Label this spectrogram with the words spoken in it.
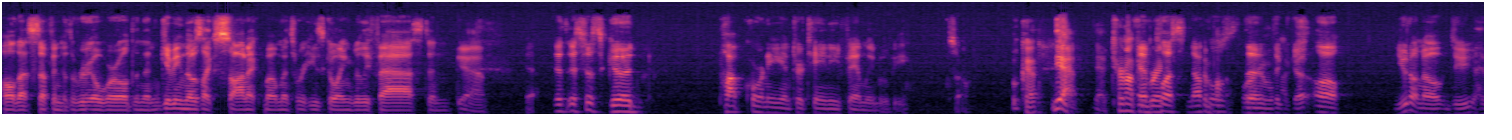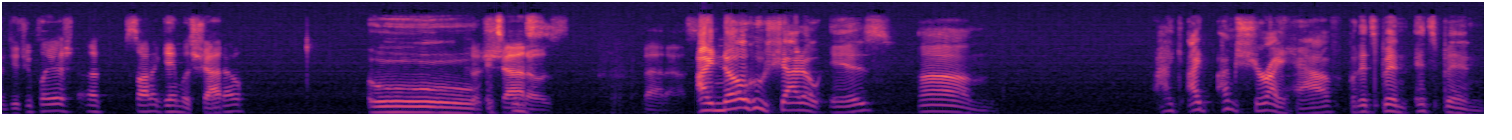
all that stuff into the real world, and then giving those like Sonic moments where he's going really fast, and yeah, yeah, it, it's just good, popcorny, entertaining family movie. So okay, yeah, yeah. Turn off your and plus Knuckles, the the go- oh, you don't know? Do you have, did you play a, a Sonic game with Shadow? Ooh, The it's been- Shadows. badass. I know who Shadow is. Um, I I I'm sure I have, but it's been it's been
